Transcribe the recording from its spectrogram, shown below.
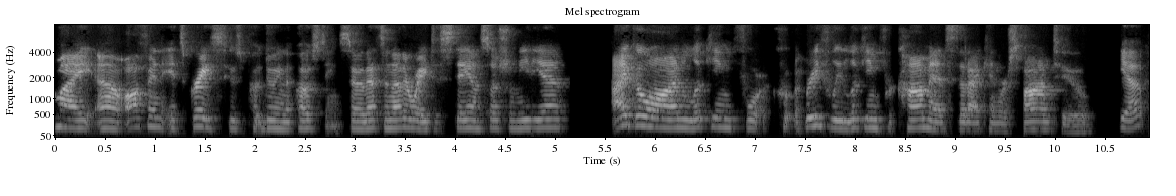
my, uh, often it's Grace who's po- doing the posting. So that's another way to stay on social media. I go on looking for, briefly looking for comments that I can respond to. Yep.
